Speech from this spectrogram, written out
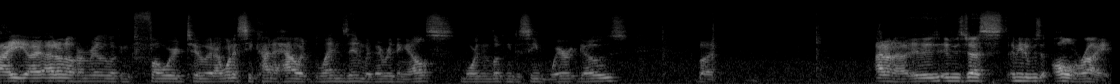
I, I, I don't know if I'm really looking forward to it. I want to see kind of how it blends in with everything else more than looking to see where it goes. But I don't know. It, it was just, I mean, it was all right.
